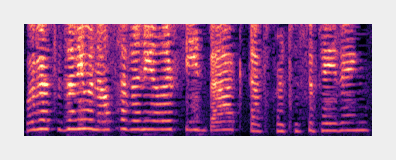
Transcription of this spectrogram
What about? Does anyone else have any other feedback that's participating?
